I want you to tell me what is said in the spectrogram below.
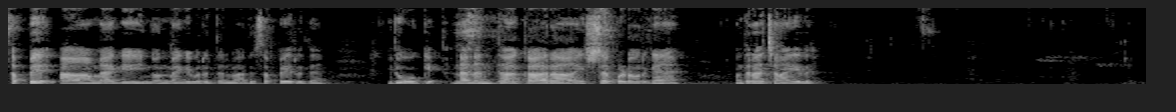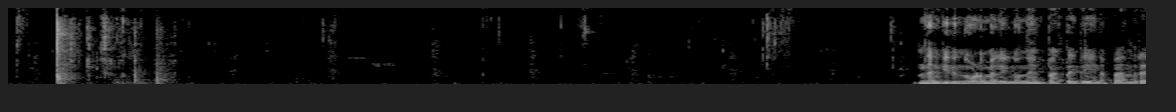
ಸಪ್ಪೆ, ಆ ಮ್ಯಾಗಿ, ಇನ್ನೊಂದು ಮ್ಯಾಗಿ ಬರುತ್ತಲ್ವ, ಅದು ಸಪ್ಪೆ ಇರುತ್ತೆ. ಇದು ಓಕೆ. ನನ್ನಂಥ ಖಾರ ಇಷ್ಟಪಡೋರಿಗೆ ಒಂಥರ ಚೆನ್ನಾಗಿದೆ. ನನಗಿದು ನೋಡಿದ್ಮೇಲೆ ಇನ್ನೊಂದು ನೆನಪಾಗ್ತೈತೆ. ಏನಪ್ಪ ಅಂದರೆ,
